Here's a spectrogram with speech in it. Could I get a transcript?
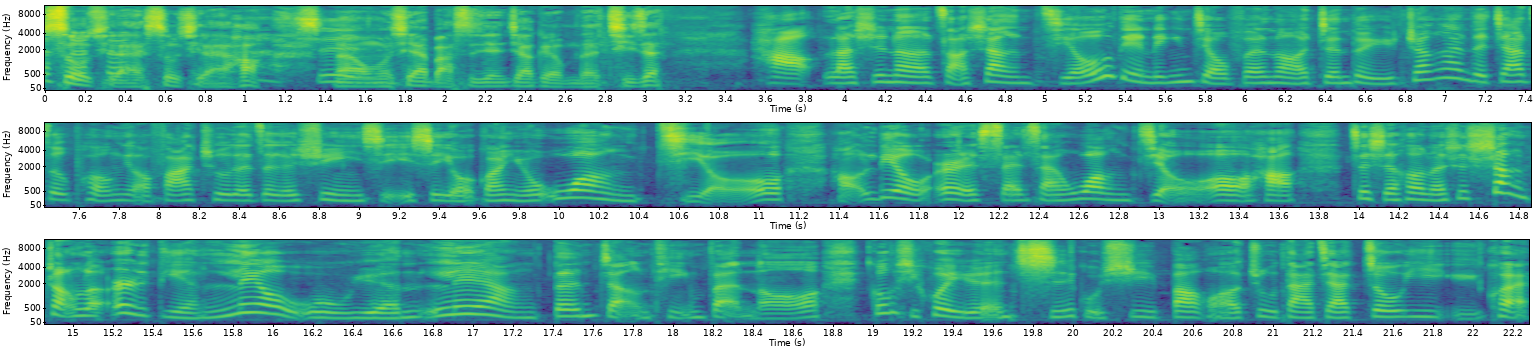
竖起来，竖起来哈。那我们现在把时间交给我们的奇珍。好，老师呢，早上九点零九分哦，针对于专案的家族朋友发出的这个讯息是有关于旺九，好，六二三三旺九哦，好，这时候呢是上涨了二点六五元，亮灯涨停板哦，恭喜会员持股续报哦，祝大家周一愉快，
